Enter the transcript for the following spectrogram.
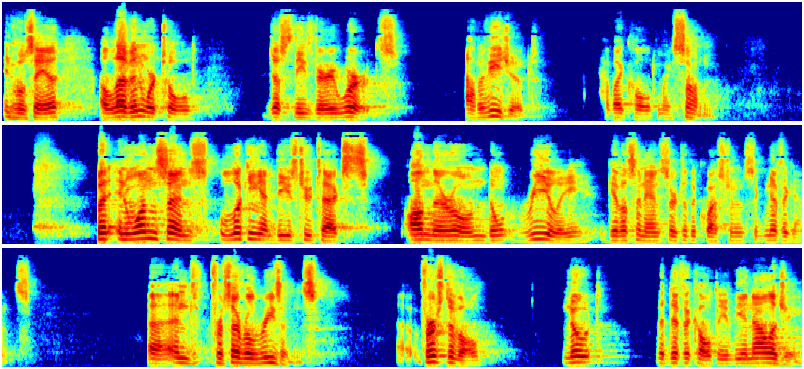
In Hosea 11, we're told just these very words Out of Egypt have I called my son. But in one sense, looking at these two texts on their own don't really give us an answer to the question of significance uh, and for several reasons. Uh, first of all, note the difficulty of the analogy.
